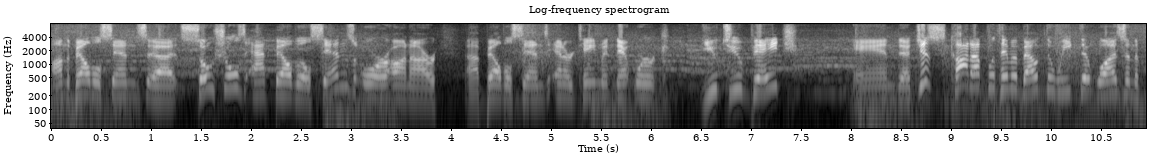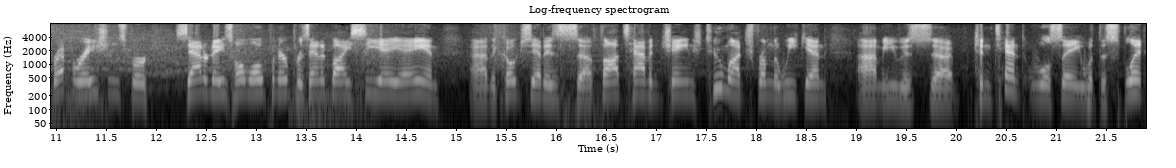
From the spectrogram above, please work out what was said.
on the Belleville Sens uh, socials at Belleville Sens or on our uh, Belleville Sens Entertainment Network YouTube page and uh, just caught up with him about the week that was and the preparations for Saturday's home opener presented by CAA. And uh, the coach said his uh, thoughts haven't changed too much from the weekend. Um, he was uh, content, we'll say, with the split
